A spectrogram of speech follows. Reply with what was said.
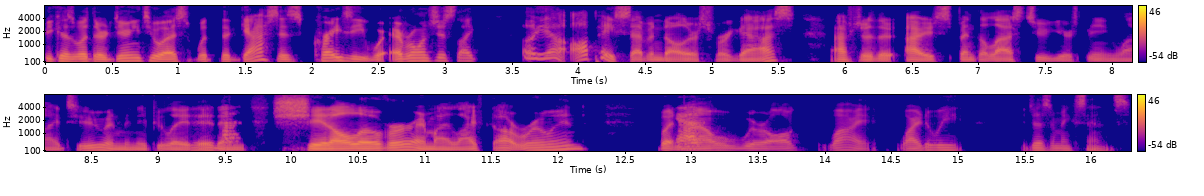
because what they're doing to us with the gas is crazy. Where everyone's just like, oh yeah, I'll pay seven dollars for gas after the I spent the last two years being lied to and manipulated and shit all over, and my life got ruined. But Yeah. now we're all why? Why do we? It doesn't make sense.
